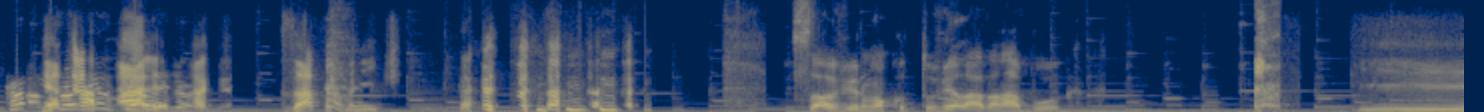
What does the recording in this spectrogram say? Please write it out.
Cara, e atrapalha, Challenger. saca? Exatamente. Só vira uma cotovelada na boca. E,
